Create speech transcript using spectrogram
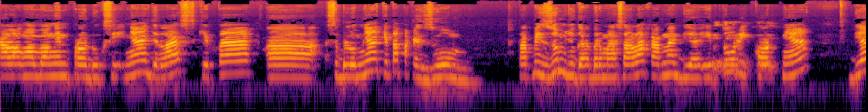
kalau ngomongin produksinya jelas kita uh, sebelumnya kita pakai Zoom tapi Zoom juga bermasalah karena dia itu recordnya dia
